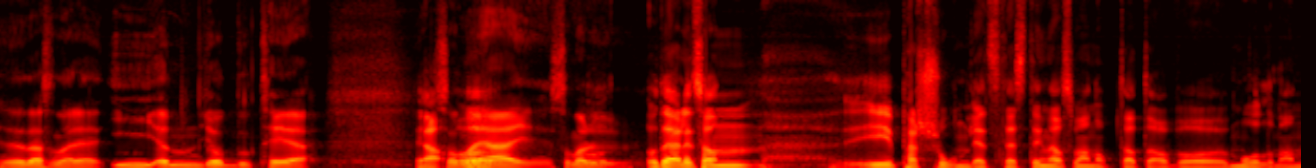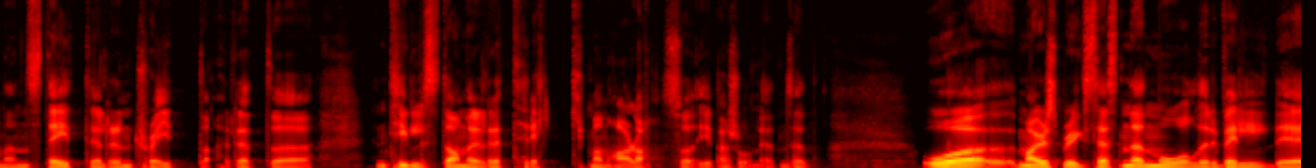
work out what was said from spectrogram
Det er sånn derre INJT. Ja, Sånn er jeg. Sånn er du. Og det er litt sånn I personlighetstesting da, som er man opptatt av å måle man en state eller en trait. Da, eller et, eh, en tilstand eller et trekk man har da, så, i personligheten sin. Og Myers-Briggs-testen den måler veldig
